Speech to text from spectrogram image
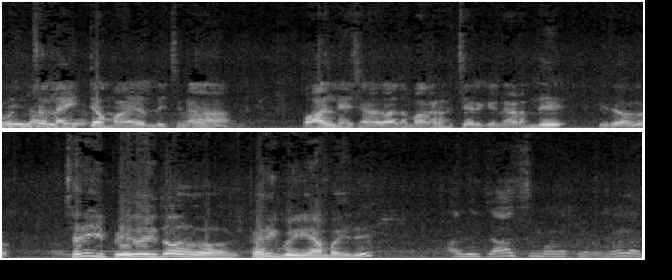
கொஞ்சம் லைட்டா மழை இருந்துச்சுன்னா பாலினேஷன் அதாவது மகரந்த சேர்க்கை நடந்து இதாகும். சரி இப்போ ஏதோ இதோ கறிக்கு போய் ஏன்பா இது? அது ஜாஸ்தி மழை பெய்யறதுனால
